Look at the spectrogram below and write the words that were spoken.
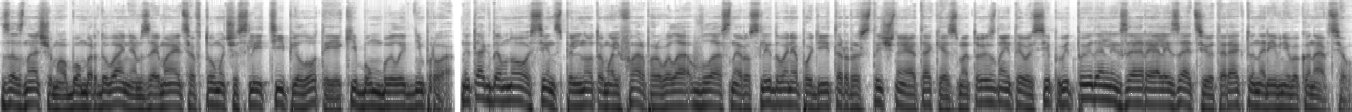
Зазначимо, бомбардуванням займаються в тому числі ті пілоти, які бомбили Дніпро. Не так давно осін спільнота Мольфар провела власне розслідування подій терористичної атаки з метою знайти осіб, відповідальних за реалізацію теракту на рівні виконавців.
